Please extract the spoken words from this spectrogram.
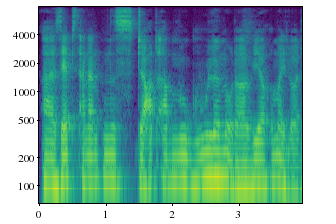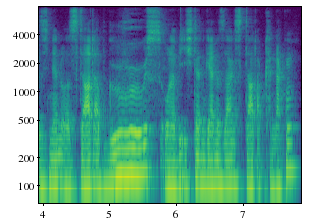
äh, selbsternannten Startup-Mogulen oder wie auch immer die Leute sich nennen, oder Startup-Gurus oder wie ich dann gerne sage, Startup-Kanacken.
